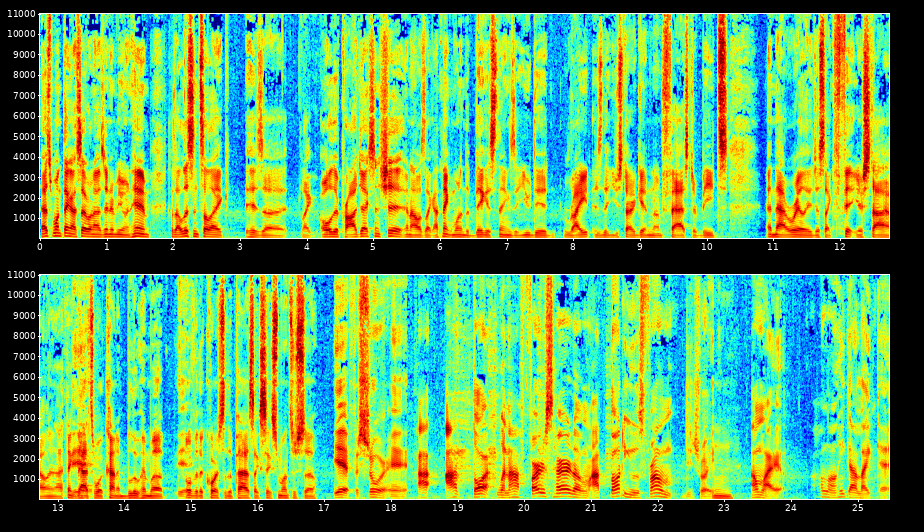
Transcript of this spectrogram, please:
that's one thing I said when I was interviewing him because I listened to like his uh like older projects and shit and I was like I think one of the biggest things that you did right is that you started getting on faster beats and that really just like fit your style and I think Yeah. that's what kind of blew him up Yeah. over the course of the past like 6 months or so. Yeah, for sure. And I, I thought when I first heard of him, I thought he was from Detroit. I'm like, hold on, he got like that.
